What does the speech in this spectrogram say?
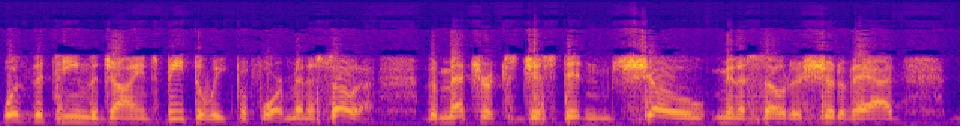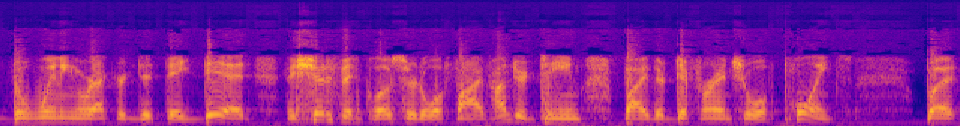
was the team the Giants beat the week before Minnesota. The metrics just didn't show Minnesota should have had the winning record that they did. They should have been closer to a 500 team by their differential of points. But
